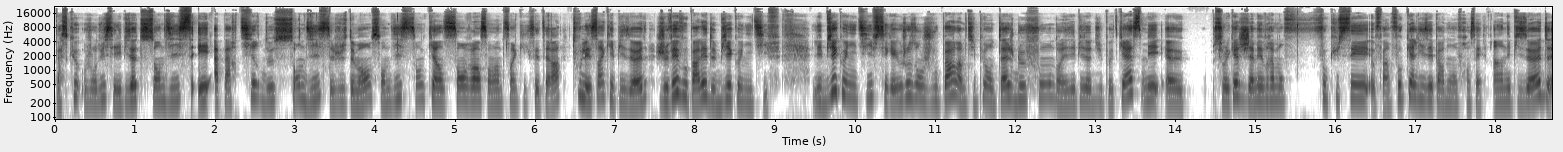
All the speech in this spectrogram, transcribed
parce que aujourd'hui c'est l'épisode 110 et à partir de 110 justement, 110, 115, 120, 125, etc. Tous les 5 épisodes je vais vous parler de biais cognitifs. Les biais cognitifs, c'est quelque chose dont je vous parle un petit peu en tâche de fond dans les épisodes du podcast, mais euh, sur lesquels j'ai jamais vraiment focuser, enfin focaliser pardon en français, un épisode.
